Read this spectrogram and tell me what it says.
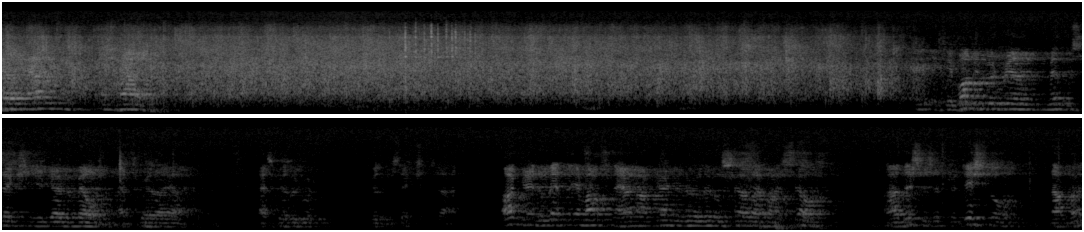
Allan, and Howard. If you want a good real rhythm section, you go to Melbourne. That's where they are. That's where the good rhythm sections are. I'm going to let them off now, and I'm going to do a little solo myself. Uh, this is a traditional number.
